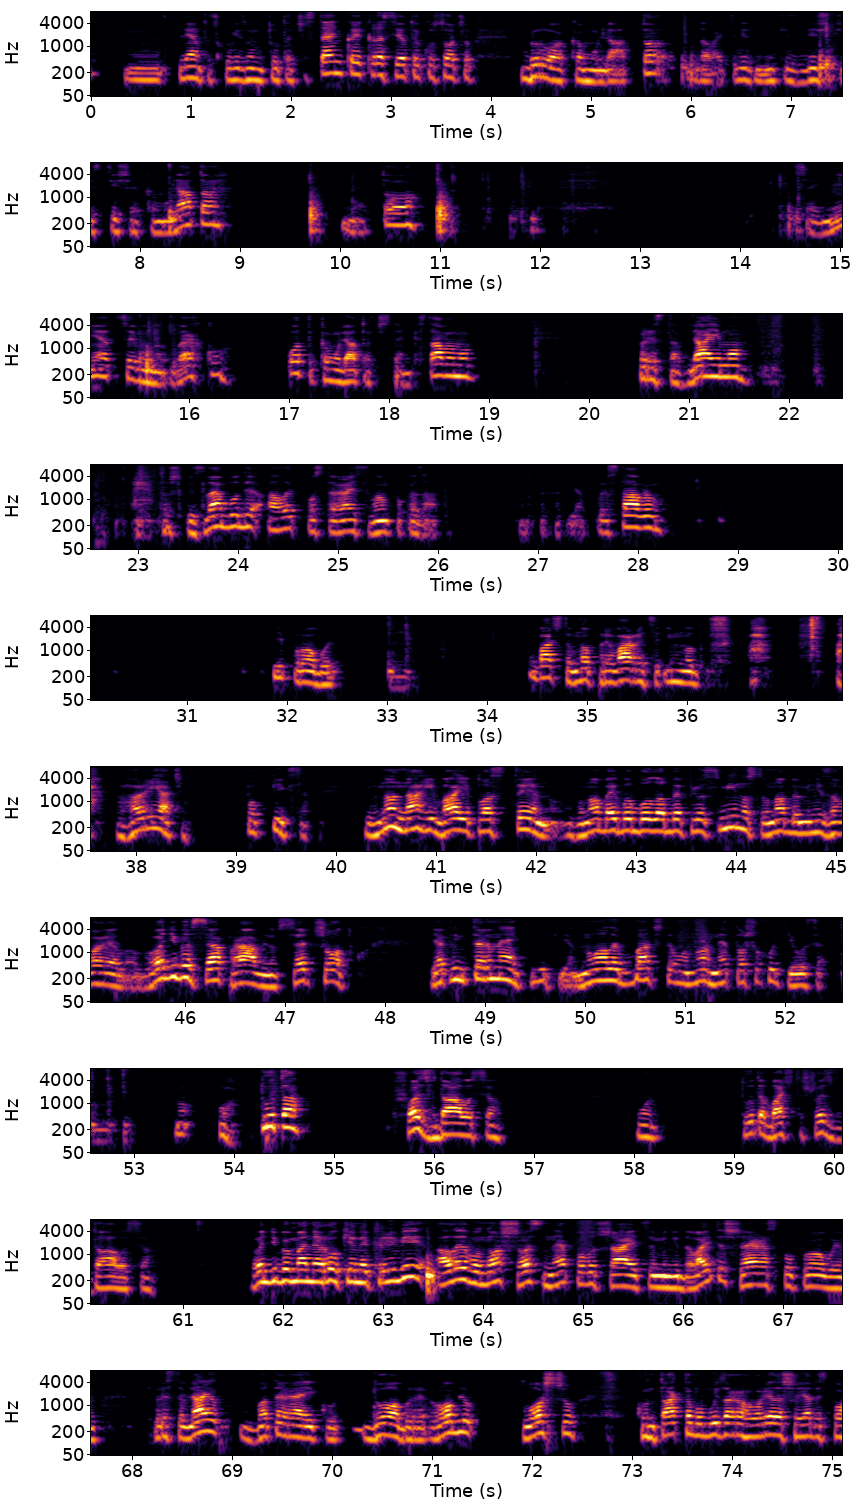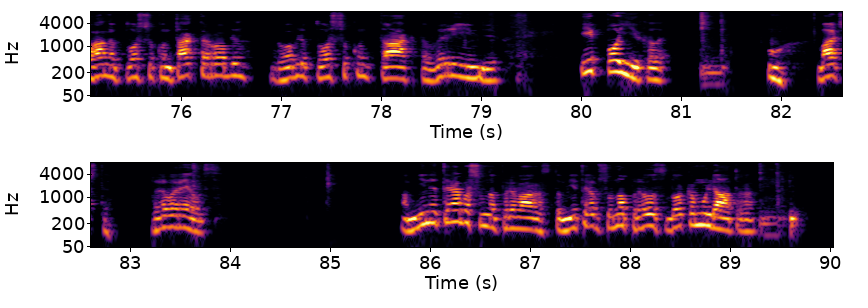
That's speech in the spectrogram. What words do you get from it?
Ленточку візьмемо тут чистенько, є той кусочок. Беру акумулятор. Давайте візьмемо якийсь більш чистіший акумулятор. Не то. Цей ні, це воно легко. От акумулятор чистенько ставимо. Приставляємо. Трошки зле буде, але постараюся вам показати. Наприклад, я приставив. І пробую. І бачите, воно привариться іменно. А, а, гаряче. Попікся. І воно нагріває пластину. Воно б якби було б плюс-мінус, то воно б мені заварило. Вроді би все правильно, все чітко. Як в інтернеті як є. Ну, але бачите, воно не то, що хотілося. Ну, о, тут щось вдалося. От. Тут, бачите, щось вдалося. Вроді би в мене руки не криві, але воно щось не виходить мені. Давайте ще раз попробуємо. Приставляю батарейку. Добре, роблю площу контакта, бо зараз говорили, що я десь погано площу контакта роблю. Роблю площу контакта, вирівнюю. І поїхали. О, бачите, приварилося. А мені не треба, щоб воно приварилося, мені треба, щоб воно приварилося до акумулятора.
